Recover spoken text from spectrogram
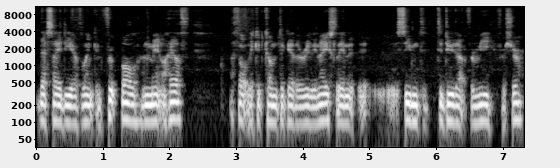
this idea of linking football and mental health, I thought they could come together really nicely, and it, it, it seemed to, to do that for me for sure.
